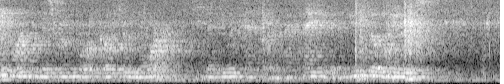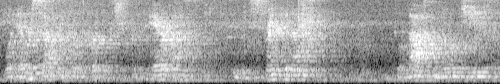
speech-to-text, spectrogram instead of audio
anyone in this room go, go through more than you intend for them. I thank you that you will use whatever suffering for a purpose, to prepare us, to strengthen us, to allow us to know Jesus like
